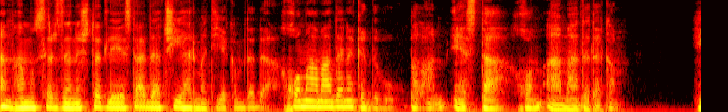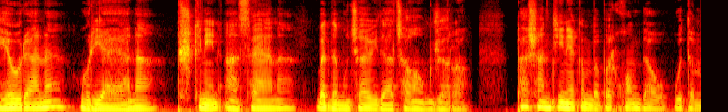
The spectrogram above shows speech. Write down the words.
ئەم هەموو سەرزەنشتەت لە ئێستادا چی یارمەتییەکم دەدا؟ خۆم ئامادە نەکردبوو بەڵام ئێستا خۆم ئامادە دەکەم. هێورانە، وریایانە، پشکنین ئاسایانە بە دەموچاویدا چاوم گێڕا. پاشان تینێکم بە بەر خۆم دا و وتم،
